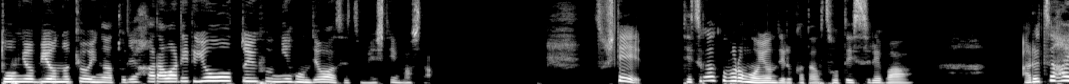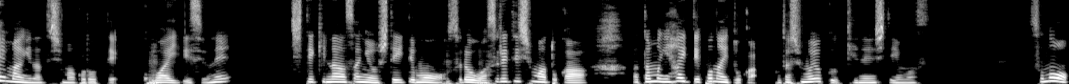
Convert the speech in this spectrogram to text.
糖尿病の脅威が取り払われるよというふうに本では説明していました。そして、哲学ブログを読んでいる方を想定すれば、アルツハイマーになってしまうことって怖いですよね。知的な作業をしていても、それを忘れてしまうとか、頭に入ってこないとか、私もよく懸念しています。その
